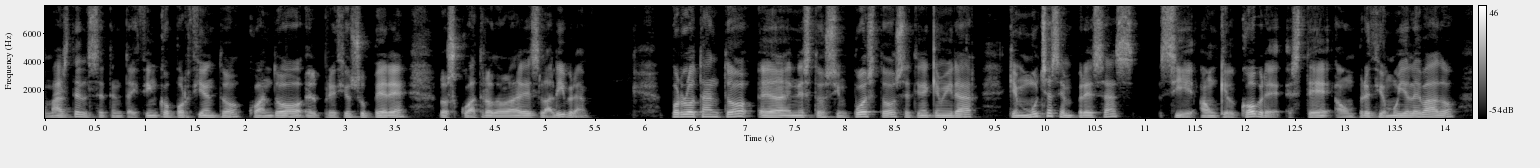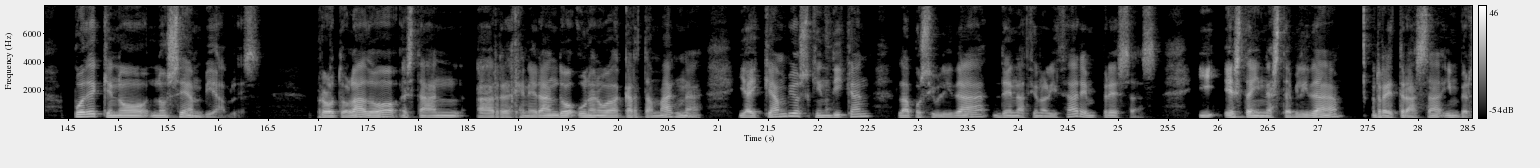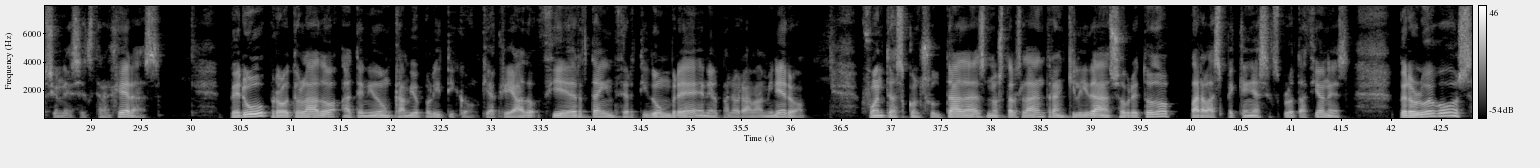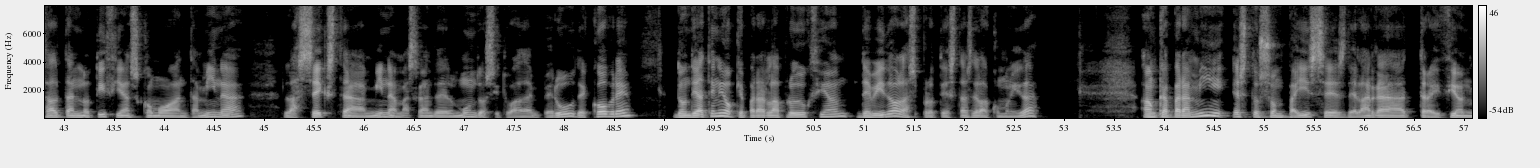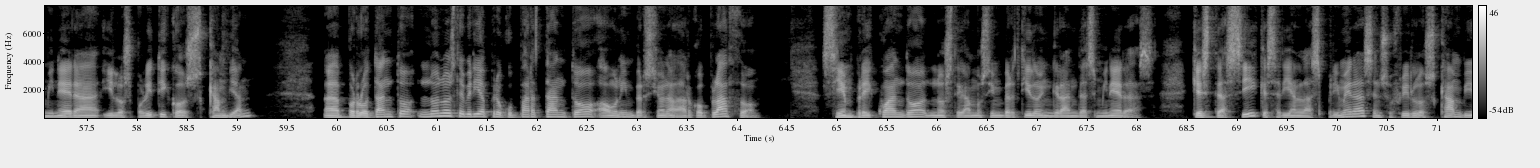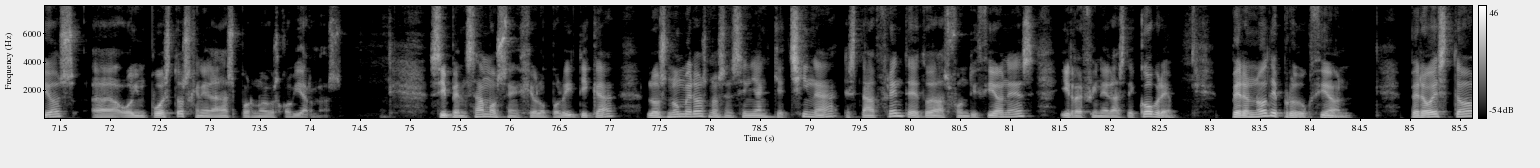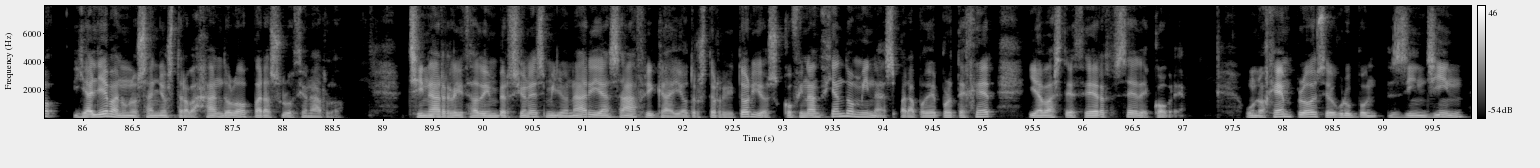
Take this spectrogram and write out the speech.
más del 75% cuando el precio supere los 4 dólares la libra. Por lo tanto, eh, en estos impuestos se tiene que mirar que muchas empresas si, aunque el cobre esté a un precio muy elevado, puede que no, no sean viables. Por otro lado, están ah, regenerando una nueva Carta Magna y hay cambios que indican la posibilidad de nacionalizar empresas y esta inestabilidad retrasa inversiones extranjeras. Perú, por otro lado, ha tenido un cambio político que ha creado cierta incertidumbre en el panorama minero. Fuentes consultadas nos trasladan tranquilidad, sobre todo para las pequeñas explotaciones, pero luego saltan noticias como Antamina, la sexta mina más grande del mundo situada en Perú, de cobre, donde ha tenido que parar la producción debido a las protestas de la comunidad. Aunque para mí estos son países de larga tradición minera y los políticos cambian, ah, por lo tanto, no nos debería preocupar tanto a una inversión a largo plazo, siempre y cuando nos tengamos invertido en grandes mineras, que estas sí que serían las primeras en sufrir los cambios ah, o impuestos generados por nuevos gobiernos. Si pensamos en geopolítica, los números nos enseñan que China está al frente de todas las fundiciones y refineras de cobre, pero no de producción. Pero esto ya llevan unos años trabajándolo para solucionarlo. China ha realizado inversiones millonarias a África y otros territorios, cofinanciando minas para poder proteger y abastecerse de cobre. Un ejemplo es el grupo Xinjiang,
